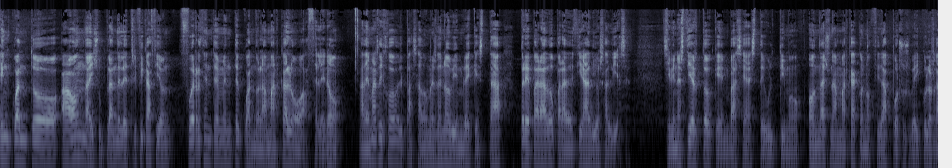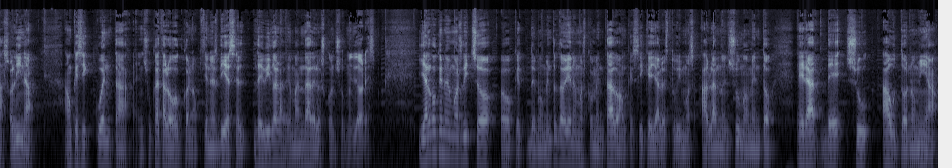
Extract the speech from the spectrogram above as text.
En cuanto a Honda y su plan de electrificación, fue recientemente cuando la marca lo aceleró. Además dijo el pasado mes de noviembre que está preparado para decir adiós al diésel. Si bien es cierto que en base a este último, Honda es una marca conocida por sus vehículos gasolina, aunque sí cuenta en su catálogo con opciones diésel debido a la demanda de los consumidores. Y algo que no hemos dicho, o que de momento todavía no hemos comentado, aunque sí que ya lo estuvimos hablando en su momento, era de su autonomía,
